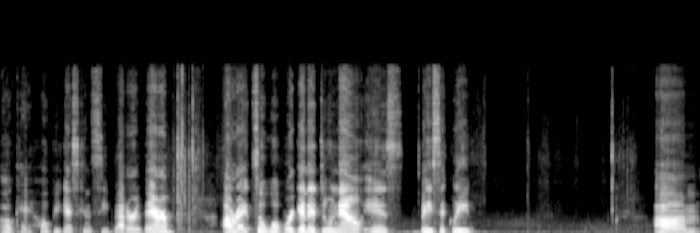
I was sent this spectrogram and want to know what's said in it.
Okay, hope you guys can see better there. All right, so what we're going to do now is basically um,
